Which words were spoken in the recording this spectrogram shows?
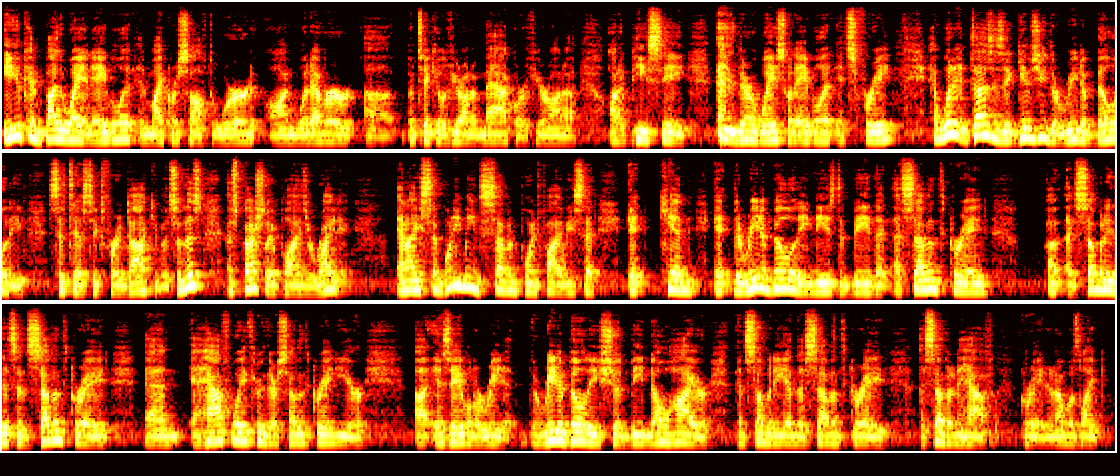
You can, by the way, enable it in Microsoft Word on whatever uh, particular. If you're on a Mac or if you're on a on a PC, there are ways to enable it. It's free, and what it does is it gives you the readability statistics for a document. So this especially applies to writing. And I said, "What do you mean 7.5?" He said, "It can. It, the readability needs to be that a seventh grade uh, somebody that's in seventh grade and halfway through their seventh grade year uh, is able to read it. The readability should be no higher than somebody in the seventh grade, a seven and a half grade. And I was like,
